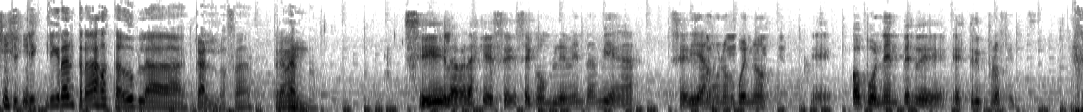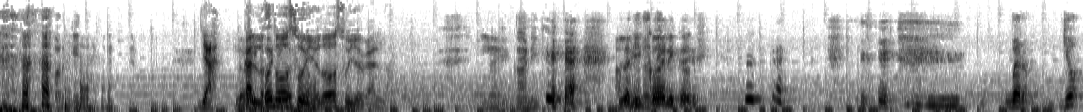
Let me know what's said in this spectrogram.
Qué, qué- qué gran trabajo esta dupla, Carlos. ¿ah? Tremendo. Sí, la verdad es que se, se complementan bien. ¿ah? Serían unos buenos eh, oponentes de Street Profits. Porque Ya, Los Carlos, todo suyo, todo suyo, Carlos. lo icónico. Icónicos. de bueno, yo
